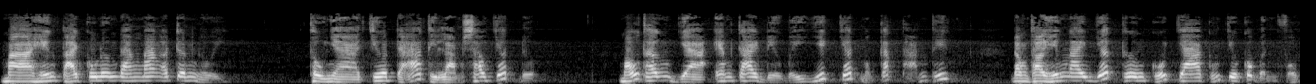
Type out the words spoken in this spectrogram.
Mà hiện tại cô nương đang mang ở trên người. Thù nhà chưa trả thì làm sao chết được. Mẫu thân và em trai đều bị giết chết một cách thảm thiết. Đồng thời hiện nay vết thương của cha cũng chưa có bình phục.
